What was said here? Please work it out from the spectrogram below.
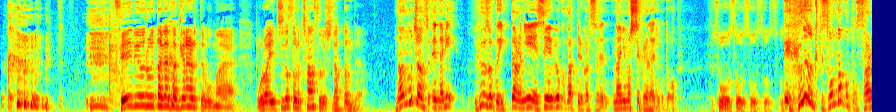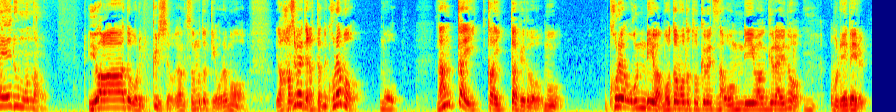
性病の疑いかけられてお前。俺は一度そのチャンスを失ったんだよ。何のチャンス？え何？風俗行ったのに性病かかってるからそれ何もしてくれないってこと？そうそうそうそうそう。え風俗ってそんなことされるもんなの？いやーでも俺びっくりした。よなんかその時俺もいや初めてだったんでこれはもうもう何回か行ったけどもうこれオンリーワンもともと特別なオンリーワンぐらいの、もうレベル。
